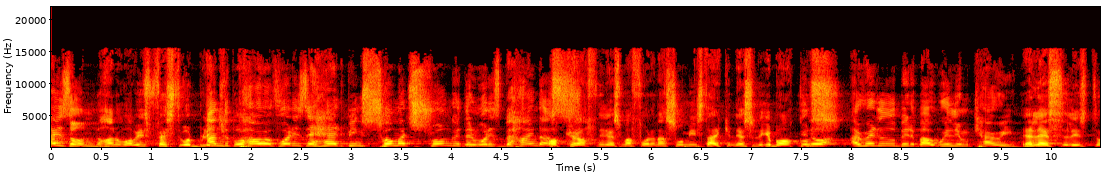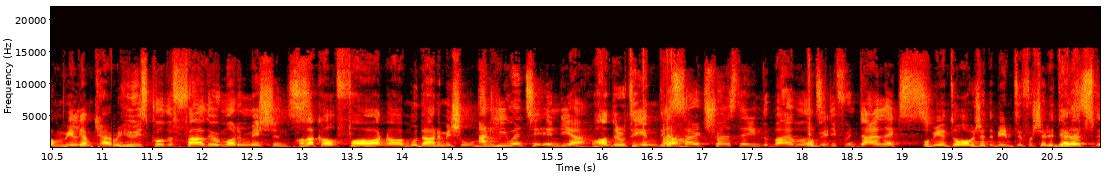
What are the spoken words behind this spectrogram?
eyes on. Det handler om hva vi fester vårt And the power of what is ahead being so much stronger than what is behind Og us. Kraften i det som er foran er så mye sterkere enn det som ligger bak oss. You know. Jeg leste litt om William Carey. Han er kalt faren av moderne misjon. Og han dro til India og begynte å oversette Bibelen til forskjellige dialekter.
